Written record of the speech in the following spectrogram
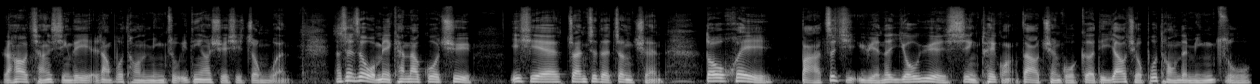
然后强行的也让不同的民族一定要学习中文。那甚至我们也看到过去一些专制的政权都会。把自己语言的优越性推广到全国各地，要求不同的民族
